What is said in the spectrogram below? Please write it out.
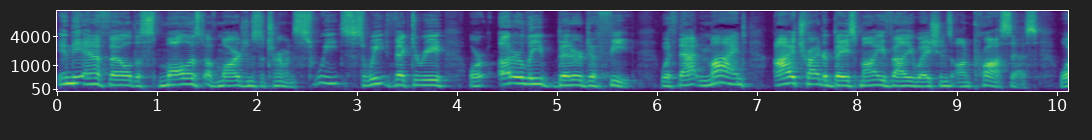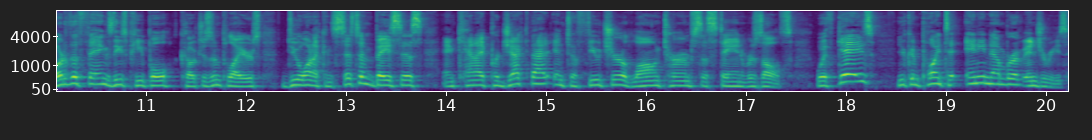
In the NFL, the smallest of margins determine sweet, sweet victory or utterly bitter defeat. With that in mind, I try to base my evaluations on process. What are the things these people, coaches and players, do on a consistent basis, and can I project that into future long term sustained results? With Gase, you can point to any number of injuries.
